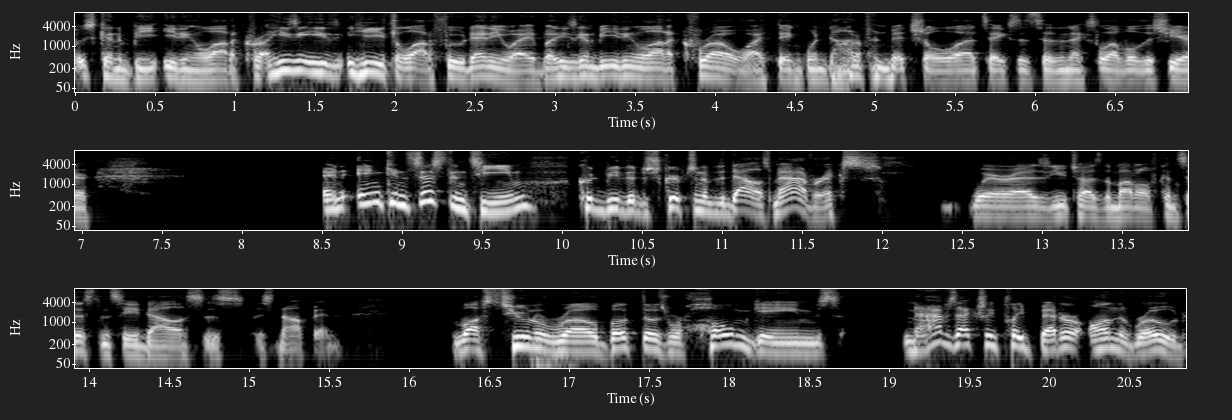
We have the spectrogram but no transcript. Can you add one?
is going to be eating a lot of crow. He's, he's, he eats a lot of food anyway, but he's going to be eating a lot of crow, I think, when Donovan Mitchell uh, takes it to the next level this year. An inconsistent team could be the description of the Dallas Mavericks, whereas Utah is the model of consistency. Dallas has not been. Lost two in a row. Both those were home games. Mavs actually play better on the road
